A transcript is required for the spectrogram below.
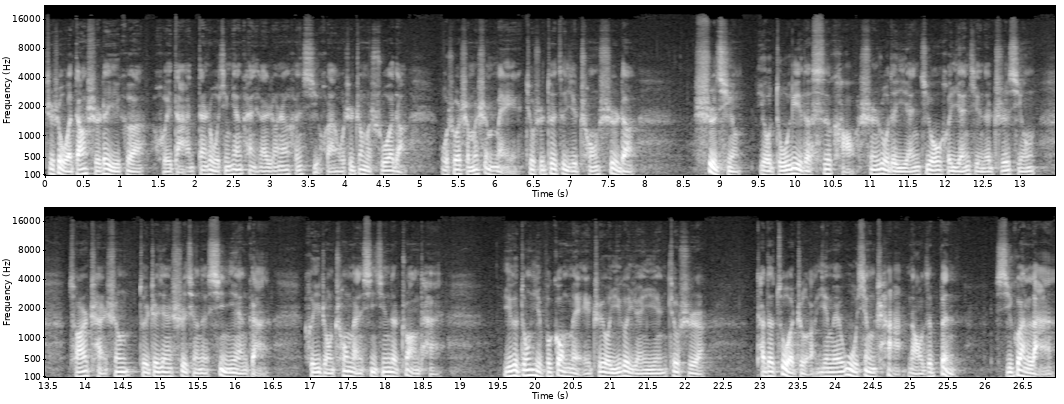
这是我当时的一个回答，但是我今天看起来仍然很喜欢。我是这么说的：我说什么是美，就是对自己从事的事情有独立的思考、深入的研究和严谨的执行。从而产生对这件事情的信念感和一种充满信心的状态。一个东西不够美，只有一个原因，就是它的作者因为悟性差、脑子笨、习惯懒，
